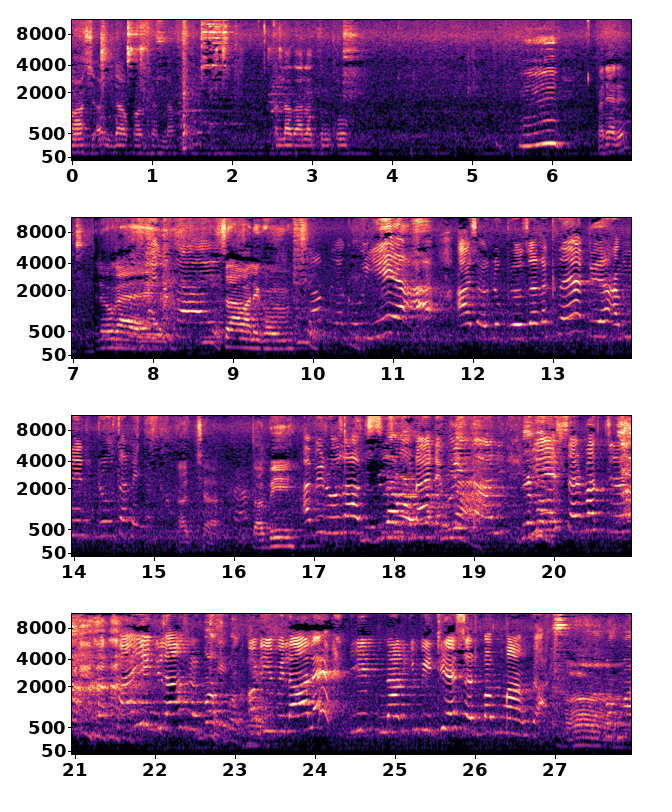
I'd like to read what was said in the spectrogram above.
माशाल्लाह माशाल्लाह। अल्लाह ताला तुमको अरे अरे। हेलो गाइस अस्सलाम वालेकुम ये आज हम लोग रोजा रख रहे हैं हमने रोजा नहीं रखा अच्छा। तो अभी अभी रोजा रहा देखो। ये ये शरबत खाइए गिलास और ये बिलाल है ये नानी के पीछे शरबत मांग रहा है। हाँ मम्मा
